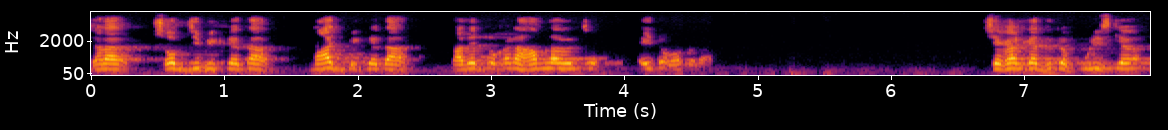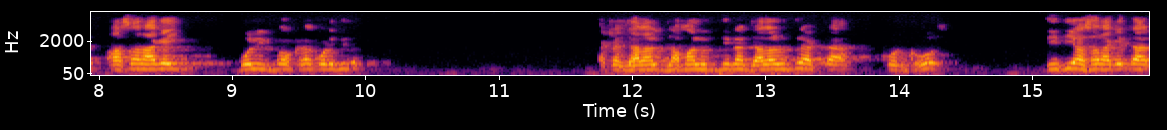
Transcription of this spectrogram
যারা সবজি বিক্রেতা, মাছ বিক্রেতা, তাদের দোকানে হামলা হয়েছে। এই তো ঘটনা। সেখানকার দুটো পুলিশকে আসার আগেই বলির বকরা করে দিল। একটা জালাল জামালউদ্দিন আর জালালউদ্দিন একটা কোন ঘোষ। দিদি আসার আগে তার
